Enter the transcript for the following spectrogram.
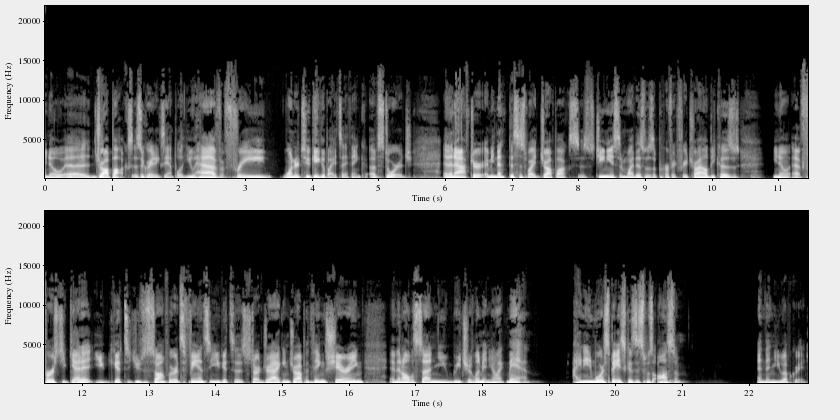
you know, uh, Dropbox is a great example. You have free one or two gigabytes, I think, of storage, and then after, I mean, that, this is why Dropbox is genius and why this was a perfect free trial because you know, at first you get it, you get to use the software, it's fancy, you get to start dragging, dropping things, sharing, and then all of a sudden you reach your limit and you're like, man, I need more space because this was awesome. And then you upgrade.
